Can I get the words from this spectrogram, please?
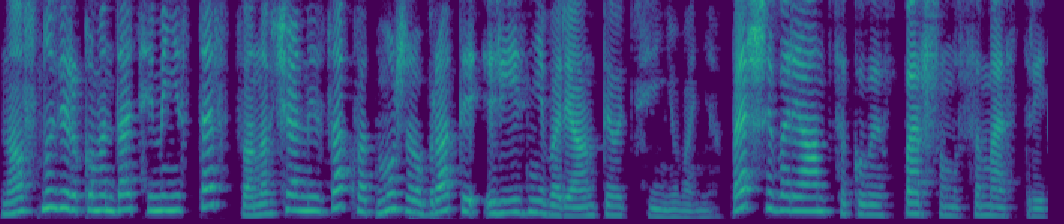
На основі рекомендацій міністерства навчальний заклад може обрати різні варіанти оцінювання. Перший варіант це коли в першому семестрі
